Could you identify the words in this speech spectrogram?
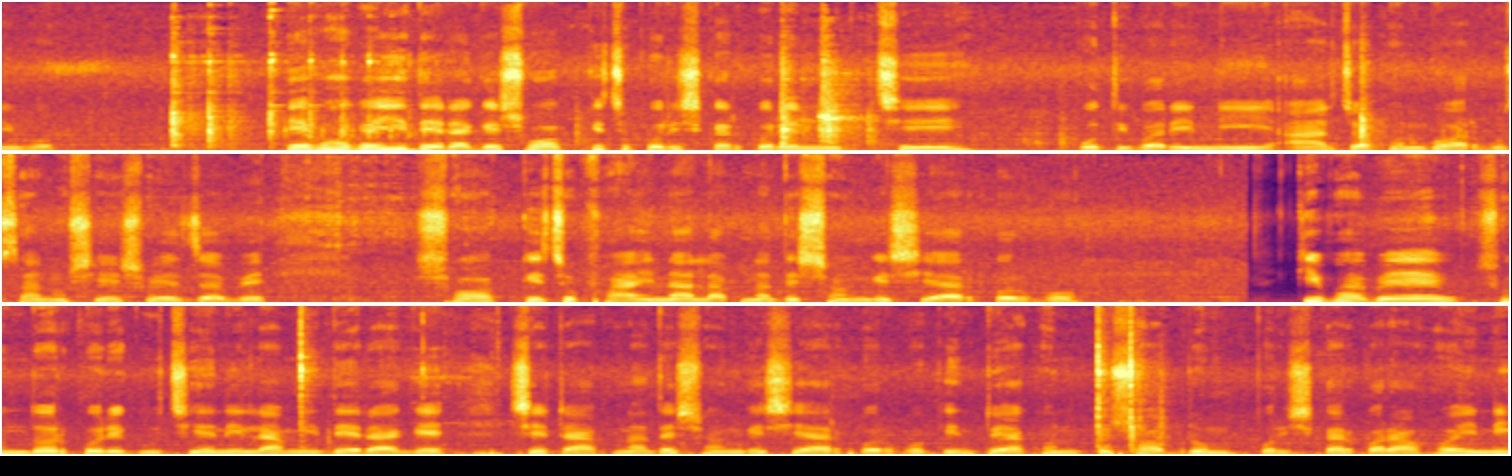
নিব। এভাবে ঈদের আগে সব কিছু পরিষ্কার করে নিচ্ছি প্রতিবারই নিই, আর যখন ঘর গুছানো শেষ হয়ে যাবে, সব কিছু ফাইনাল আপনাদের সঙ্গে শেয়ার করব। কীভাবে সুন্দর করে গুছিয়ে নিলাম ঈদের আগে, সেটা আপনাদের সঙ্গে শেয়ার করব। কিন্তু এখন তো সব রুম পরিষ্কার করা হয়নি।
